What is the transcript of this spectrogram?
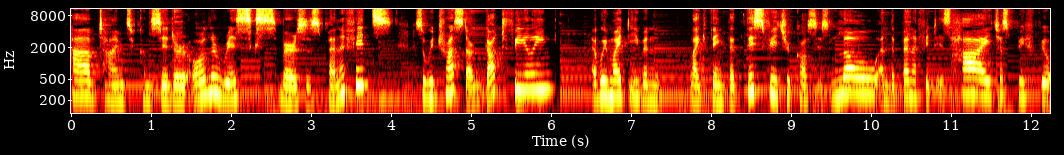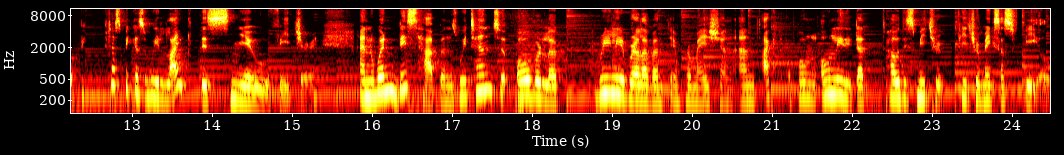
have time to consider all the risks versus benefits. So we trust our gut feeling, and we might even like think that this feature cost is low and the benefit is high just, be, just because we like this new feature. And when this happens, we tend to overlook really relevant information and act upon only that how this feature, feature makes us feel.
